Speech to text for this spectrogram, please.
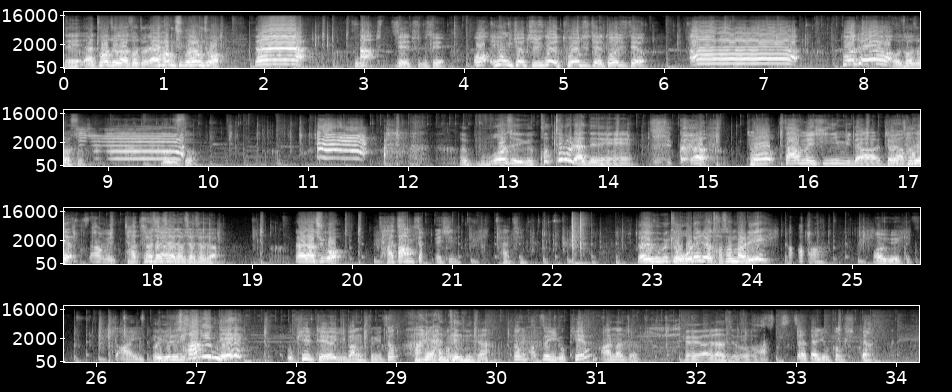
네. 야 도와줘, 나 도와줘. 야 형 죽어, 형 죽어. 야, 야, 야! 죽, 죽으세요 죽으세요. 어 형 저 죽어요 도와주세요 도와주세요. 아! 도와줘요. 어 도와줘놨어. 너 어디 있어? 아, 뭐하세요? 이거 컨트롤이 안 되네. 야, 저 싸움의 신입니다. 저 야, 자칭 근데- 싸움의 야, 자칭 잠시만, 싸움 잠시만, 잠시만. 야, 나 죽어. 아. 싸움의 신. 자칭. 야, 이거 왜 이렇게 오래려 다섯 마리? 아. 아왜 이렇게 아니 어, 얘네 사기인데? 욕해도 돼요 이 방송에서? 아니, 안 됩니다. 형 방송 욕해요? 안 하죠. 예, 네, 알아죠. 아 진짜 나 욕하고 싶다.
